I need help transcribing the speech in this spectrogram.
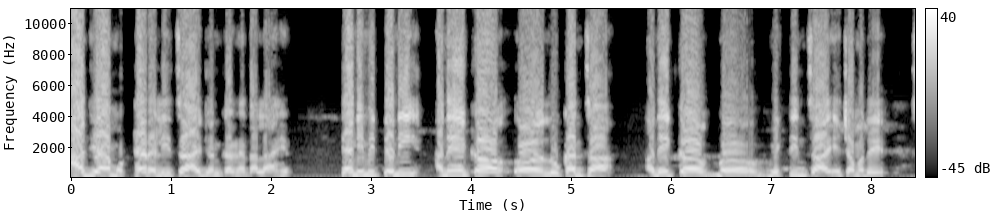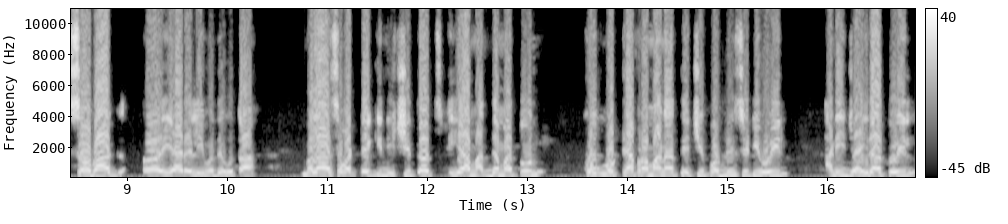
आज या मोठ्या रॅलीचं आयोजन करण्यात आलं आहे. त्या निमित्ताने अनेक लोकांचा अनेक व्यक्तींचा याच्यामध्ये सहभाग या रॅलीमध्ये होता. मला असं वाटतं की निश्चितच या माध्यमातून खूप मोठ्या प्रमाणात त्याची पब्लिसिटी होईल आणि जाहिरात होईल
